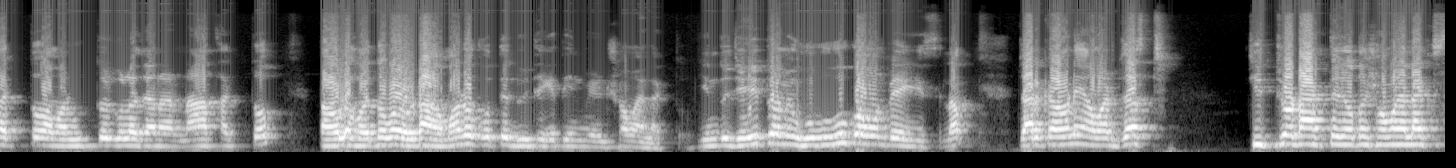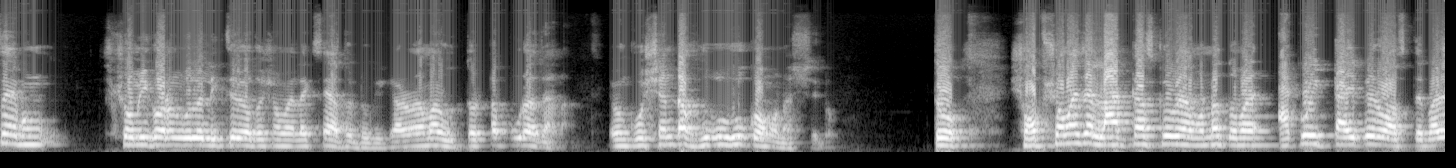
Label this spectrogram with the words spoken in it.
থাকতো, আমার উত্তরগুলো জানা না থাকতো, তাহলে হয়তো বা ওটা আমারও করতে দুই থেকে তিন মিনিট সময় লাগতো। কিন্তু যেহেতু আমি হুবহু কমন পেয়ে গেছিলাম, যার কারণে আমার জাস্ট চিত্রটা আঁকতে যত সময় লাগছে এবং সমীকরণগুলো লিখতে যত সময় লাগছে এতটুকুই, কারণ আমার উত্তরটা পুরা জানা এবং কোশ্চেনটা হুবহু কমন আসছিল। তো সব সময় যে লাখ কাজ করবে এমন না, তোমার একই টাইপেরও আসতে পারে।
